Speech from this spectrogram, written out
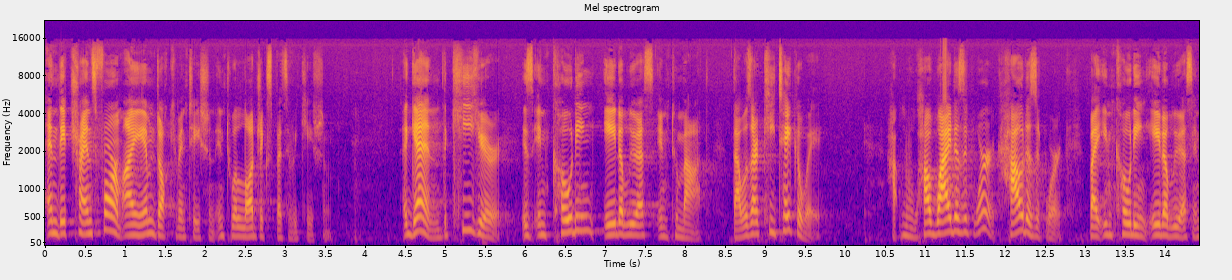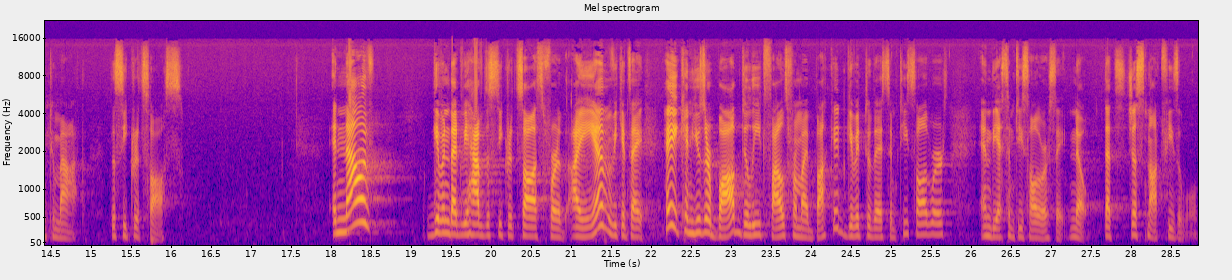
and they transform IAM documentation into a logic specification. Again, the key here is encoding AWS into math. That was our key takeaway. How, how, why does it work? How does it work? By encoding AWS into math, the secret sauce. And now, given that we have the secret sauce for IAM, we can say, hey, can user Bob delete files from my bucket, give it to the SMT solvers, and the SMT solvers say, no, that's just not feasible.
